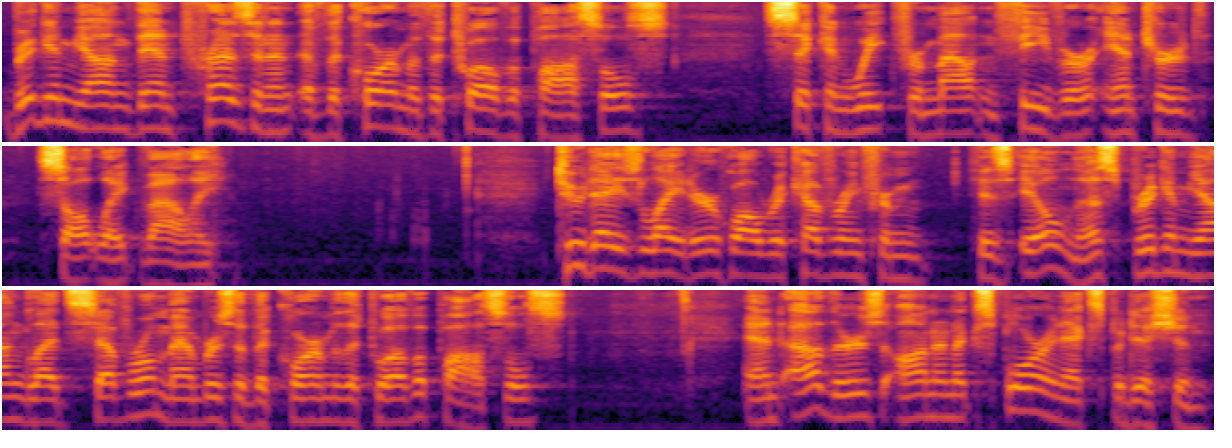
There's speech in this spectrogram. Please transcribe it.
Brigham Young, then president of the Quorum of the Twelve Apostles, sick and weak from mountain fever, entered Salt Lake Valley. Two days later, while recovering from his illness, Brigham Young led several members of the Quorum of the Twelve Apostles and others on an exploring expedition.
